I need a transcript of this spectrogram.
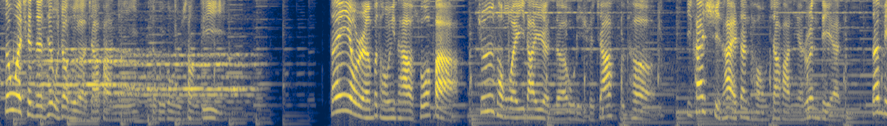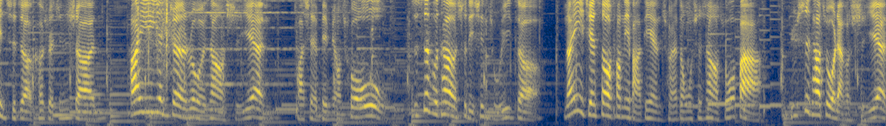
身为虔诚天主教徒的加法尼则归功于上帝。但也有人不同意他的说法，就是同为意大利人的物理学家福特。一开始他也赞同加法尼的论点，但秉持着科学精神，他一一验证论文上的实验，发现并没有错误。只是福特是理性主义者，难以接受上帝把电传在动物身上的说法，于是他做了两个实验。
